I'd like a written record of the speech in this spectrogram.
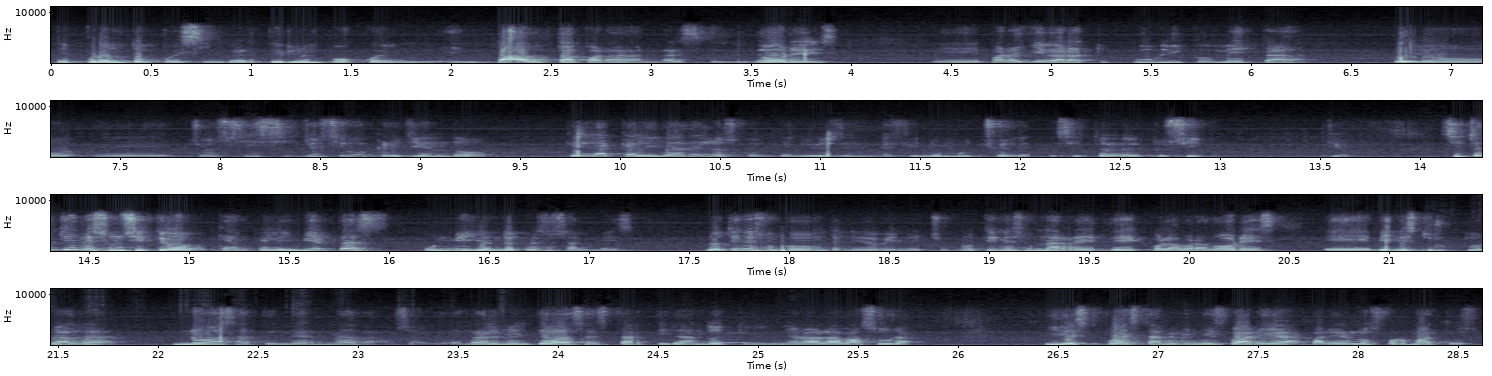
de pronto pues invertirle un poco en, pauta para ganar seguidores, eh, para llegar a tu público meta, pero eh, yo, sí, yo sigo creyendo que la calidad de los contenidos define mucho el éxito de tu sitio. Si tú tienes un sitio que aunque le inviertas un millón de pesos al mes, no tienes un contenido bien hecho, no tienes una red de colaboradores eh, bien estructurada, no vas a tener nada. O sea, realmente vas a estar tirando tu dinero a la basura. Y después también es variar, variar los formatos.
